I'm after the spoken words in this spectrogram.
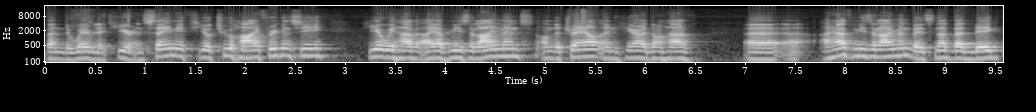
than the wavelet here. And same if you're too high frequency, here we have, I have misalignment on the trail, and here I don't have, uh, I have misalignment, but it's not that big.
